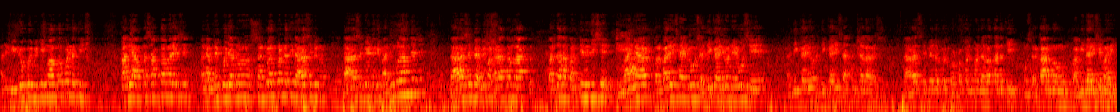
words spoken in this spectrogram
અને બીજો કોઈ મિટિંગમાં આવતો પણ નથી. ખાલી આવતા સપ્તાહમાં રહે છે. અને અમને કોઈ જાતનો સંકલન પણ નથી ધારાસભ્યનો. ધારાસભ્ય એટલે કે બાજુ ગુલામ છે. ધારાસભ્ય અમે પણ ઘણા ત્રણ લાખ સ્પર્ધાના પ્રતિનિધિ છે. માન્ય પ્રભારી સાહેબ એવું છે અધિકારીઓને એવું છે. અધિકારીઓ, અધિકારી શાસન ચલાવે છે. ધારાસભ્યનો કોઈ પ્રોટોકોલ પણ ધરાવતા નથી. હું સરકારમાં હું ભાગીદારી છે મારી.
